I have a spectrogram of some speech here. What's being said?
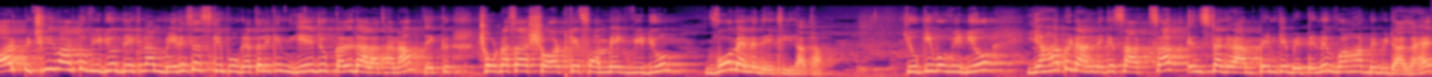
और पिछली बार तो वीडियो देखना मेरे से स्किप हो गया था, लेकिन ये जो कल डाला था ना, एक छोटा सा शॉर्ट के फॉर्म में एक वीडियो वो मैंने देख लिया था। क्योंकि वो वीडियो यहाँ पे डालने के साथ साथ इंस्टाग्राम पे इनके बेटे ने वहाँ पे भी डाला है।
